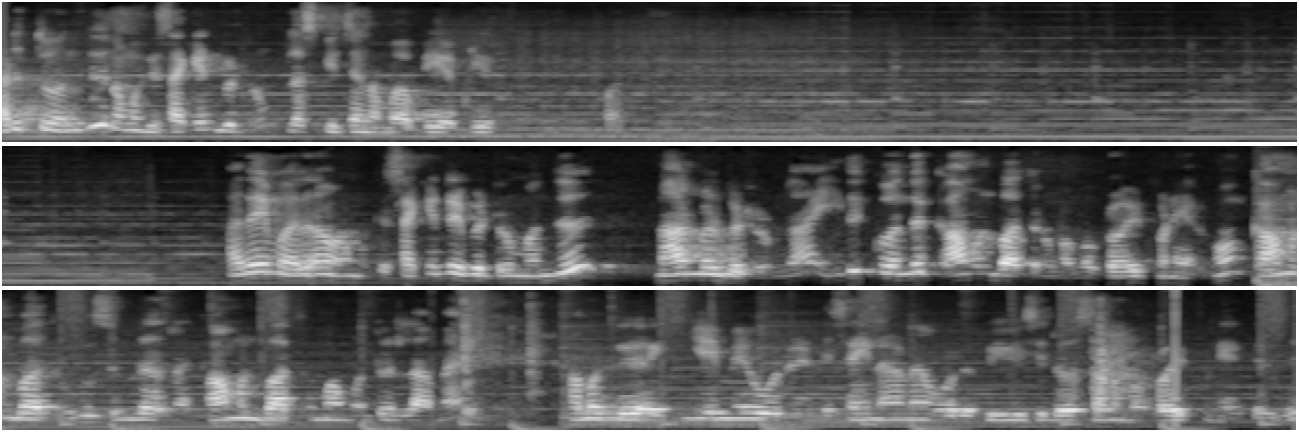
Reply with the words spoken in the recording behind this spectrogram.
அடுத்து வந்து நமக்கு செகண்ட் பெட்ரூம் ப்ளஸ் கிச்சன் நம்ம அப்படியே அப்படியே அதே மாதிரி தான் நமக்கு செகண்டரி பெட்ரூம் வந்து நார்மல் பெட்ரூம் தான். இதுக்கு வந்து காமன் பாத்ரூம் நம்ம ப்ரொவைட் பண்ணியிருக்கோம். காமன் பாத்ரூமும் சிமிலர் தான். காமன் பாத்ரூமா மட்டும் இல்லாமல் நமக்கு இங்கேயுமே ஒரு டிசைனான ஒரு பிவிசி டோர்ஸ் தான் நம்ம ப்ரொவைட் பண்ணியிருக்குது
